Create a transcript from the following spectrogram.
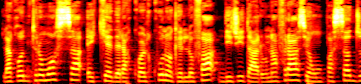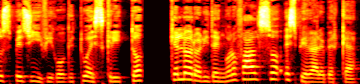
la contromossa è chiedere a qualcuno che lo fa di citare una frase o un passaggio specifico che tu hai scritto che loro ritengono falso e spiegare perché.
